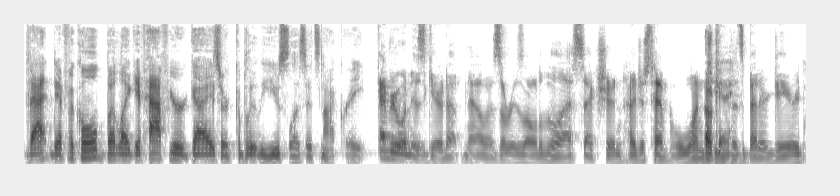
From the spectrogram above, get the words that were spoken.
that difficult. But like, if half your guys are completely useless, it's not great. Everyone is geared up now as a result of the last section. I just have one team Okay. that's better geared.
